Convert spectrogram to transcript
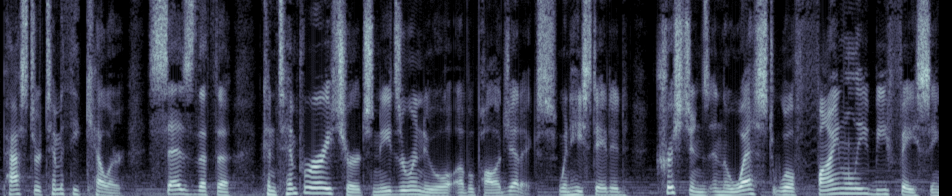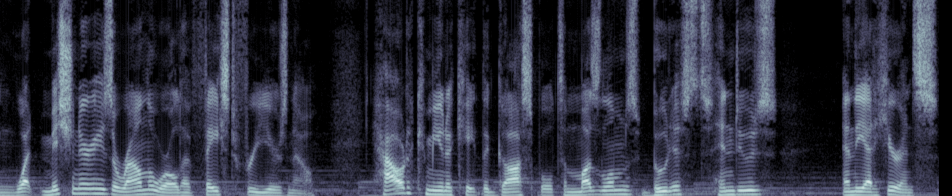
Pastor Timothy Keller says that the contemporary church needs a renewal of apologetics when he stated, Christians in the West will finally be facing what missionaries around the world have faced for years now how to communicate the gospel to Muslims, Buddhists, Hindus, and the adherents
